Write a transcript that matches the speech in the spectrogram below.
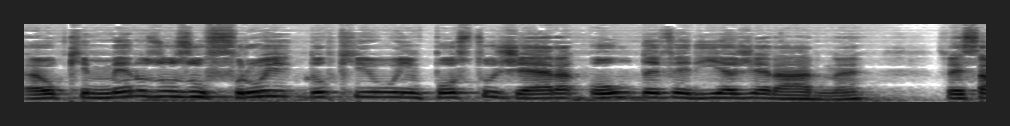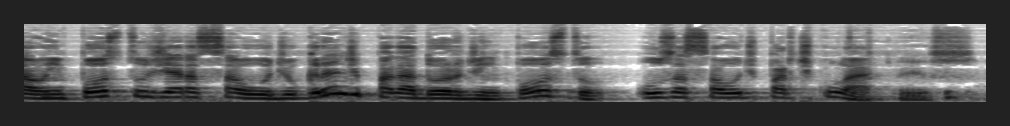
é o que menos usufrui do que o imposto gera ou deveria gerar, né? Você pensa, o imposto gera saúde. O grande pagador de imposto usa saúde particular. Isso.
